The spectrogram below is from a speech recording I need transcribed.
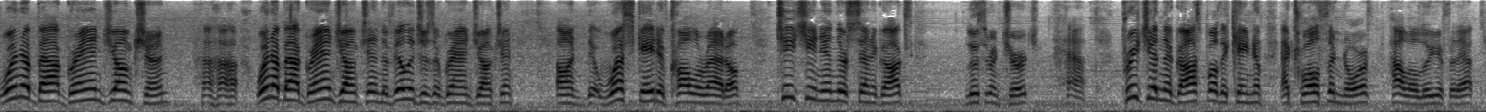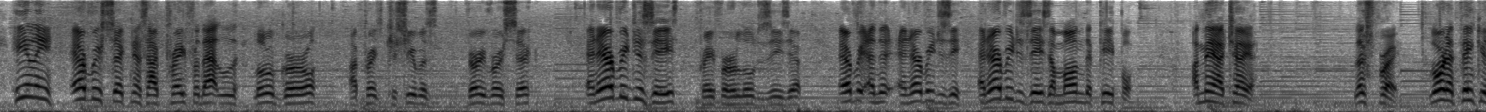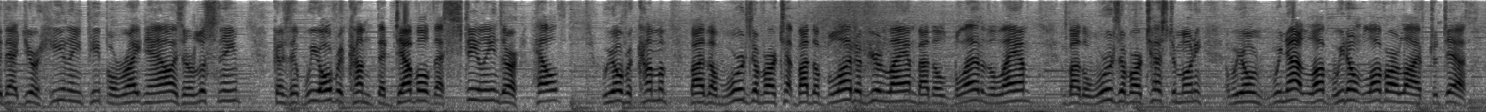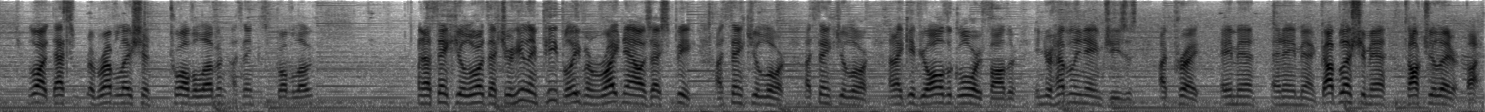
went about Grand Junction went about Grand Junction the villages of Grand Junction on the west gate of Colorado teaching in their synagogues Lutheran church preaching the gospel of the kingdom at 12th and North. Hallelujah for that. Healing every sickness. I prayed for that little girl. I prayed because she was very, very sick. And every disease. Pray for her little disease there. Every and, the, and every disease and every disease among the people. I mean, I tell you. Let's pray. Lord, I thank you that you're healing people right now as they're listening because we overcome the devil that's stealing their health. We overcome them by the words of our te- by the blood of your lamb, by the blood of the lamb, and by the words of our testimony. And we we not love we don't love our life to death. Lord, that's Revelation 12:11. I think it's 12:11. And I thank you, Lord, that you're healing people even right now as I speak. I thank you, Lord. I thank you, Lord. And I give you all the glory, Father. In your heavenly name, Jesus, I pray. Amen and amen. God bless you, man. Talk to you later. Bye.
